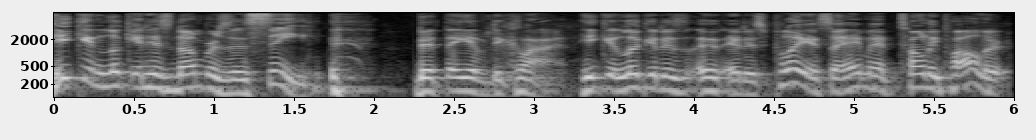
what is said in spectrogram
he can look at his numbers and see that they have declined. He can look at his at his play and say, "Hey man, Tony Pollard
